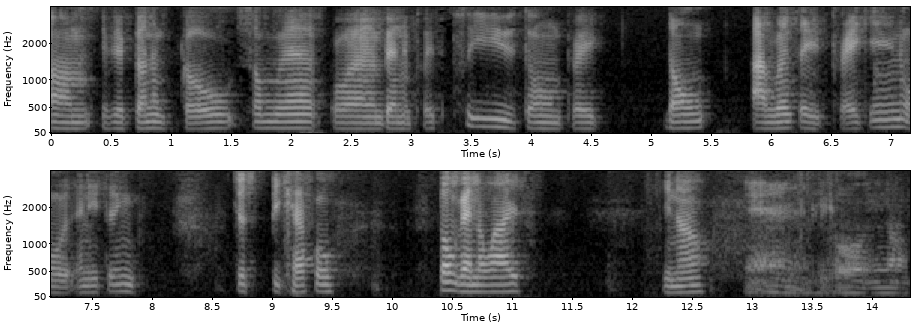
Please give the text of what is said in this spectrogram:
um, if you're gonna go somewhere or an abandoned place, please don't break, don't, I'm gonna say break in or anything. Just be careful. Don't vandalize. You know, And people, you know,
